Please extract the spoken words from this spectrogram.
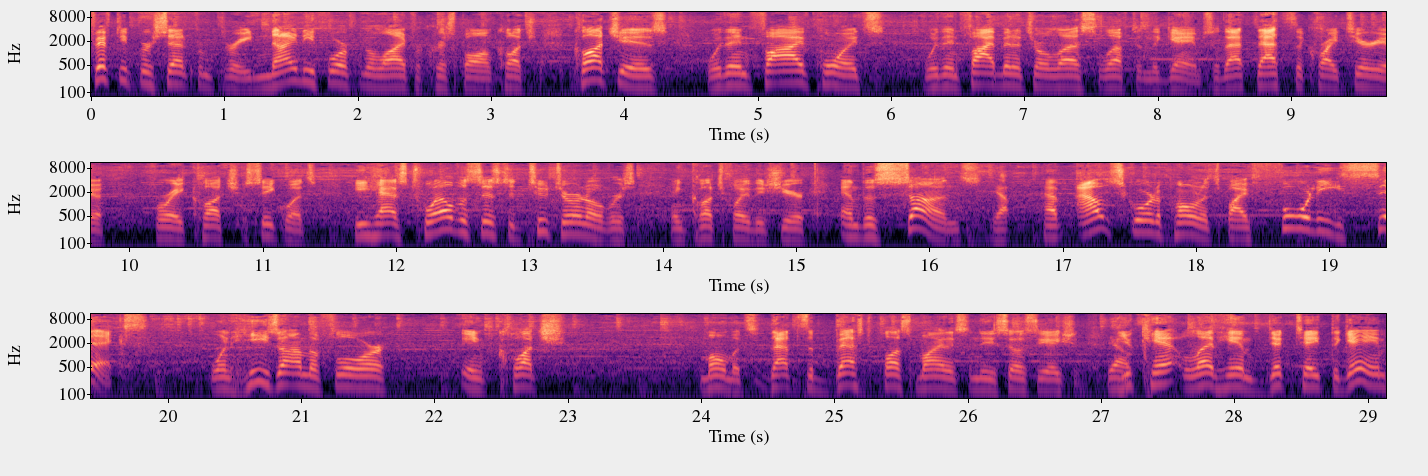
50% from 3, 94 from the line for Chris Paul and clutch. Clutch is within 5 points within 5 minutes or less left in the game. So that that's the criteria for a clutch sequence. He has 12 assisted, two turnovers in clutch play this year, and the Suns yep. have outscored opponents by 46 when he's on the floor in clutch moments. That's the best plus minus in the association. Yep. You can't let him dictate the game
